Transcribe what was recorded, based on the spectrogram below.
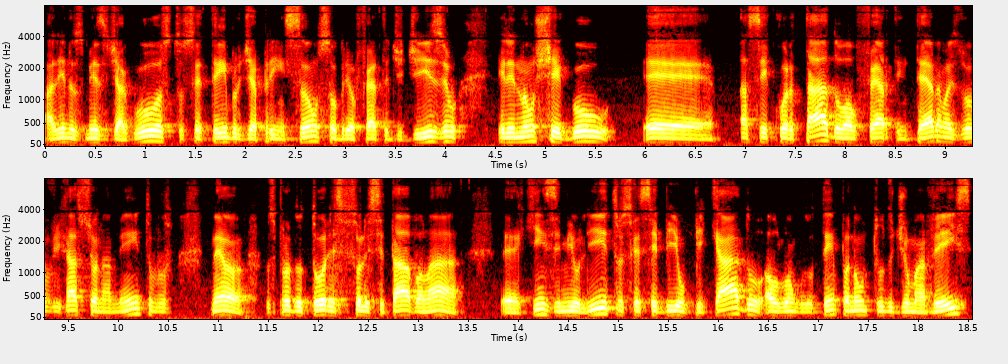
ali nos meses de agosto, setembro, de apreensão sobre oferta de diesel. Ele não chegou é, a ser cortado a oferta interna, mas houve racionamento, né? Os produtores solicitavam lá é, 15 mil litros, recebiam picado ao longo do tempo, não tudo de uma vez.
